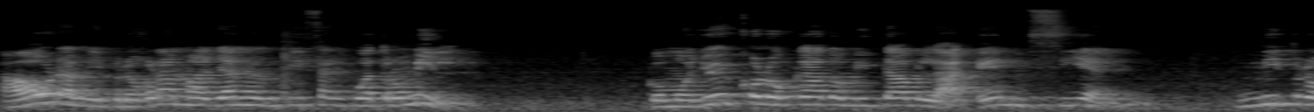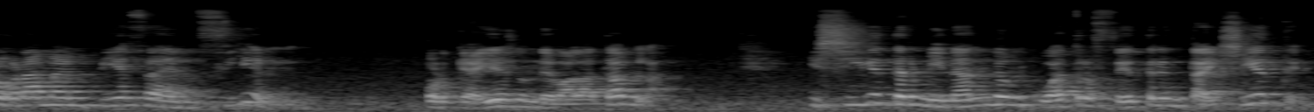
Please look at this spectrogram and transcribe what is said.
Ahora mi programa ya no empieza en 4000. Como yo he colocado mi tabla en 100, mi programa empieza en 100, porque ahí es donde va la tabla. Y sigue terminando en 4C37.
